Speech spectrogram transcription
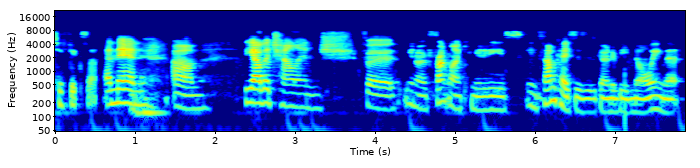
to fix that. And then um, the other challenge for you know frontline communities in some cases is going to be knowing that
